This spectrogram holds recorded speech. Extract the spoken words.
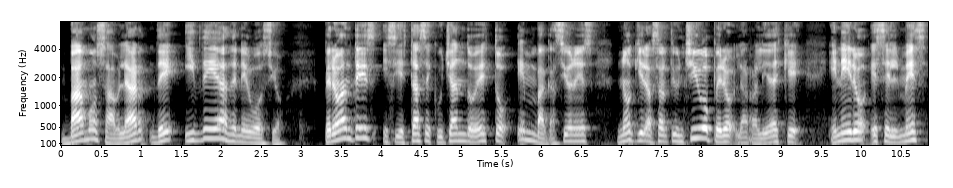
vamos a hablar de ideas de negocio. Pero antes, y si estás escuchando esto en vacaciones, no quiero hacerte un chivo, pero la realidad es que enero es el mes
